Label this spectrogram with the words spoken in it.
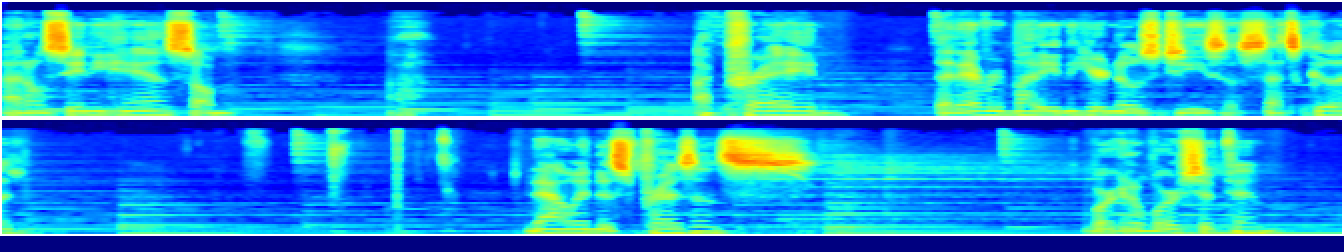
I don't see any hands, so I'm, I pray that everybody in here knows Jesus. That's good. Now, in His presence, we're going to worship Him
